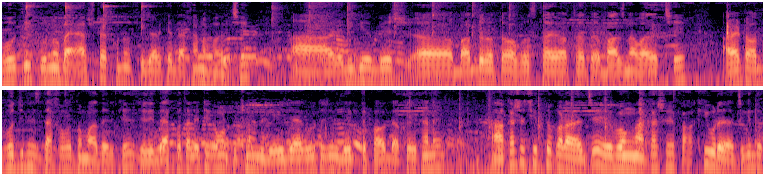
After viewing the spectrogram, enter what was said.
ভৌতিক কোনো বা অ্যাবস্ট্রাক্ট কোনো ফিগারকে দেখানো হয়েছে। আর এদিকে বেশ আহ, বাদ্যরত অবস্থায় অর্থাৎ বাজনা বাজাচ্ছে। আর একটা অদ্ভুত জিনিস দেখাবো তোমাদেরকে। যদি দেখো তাহলে ঠিক আমার পিছন দিকে এই জায়গাগুলোতে যদি দেখতে পাও দেখো এখানে আকাশে চিত্র করা হয়েছে এবং আকাশে পাখি উড়ে যাচ্ছে। কিন্তু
